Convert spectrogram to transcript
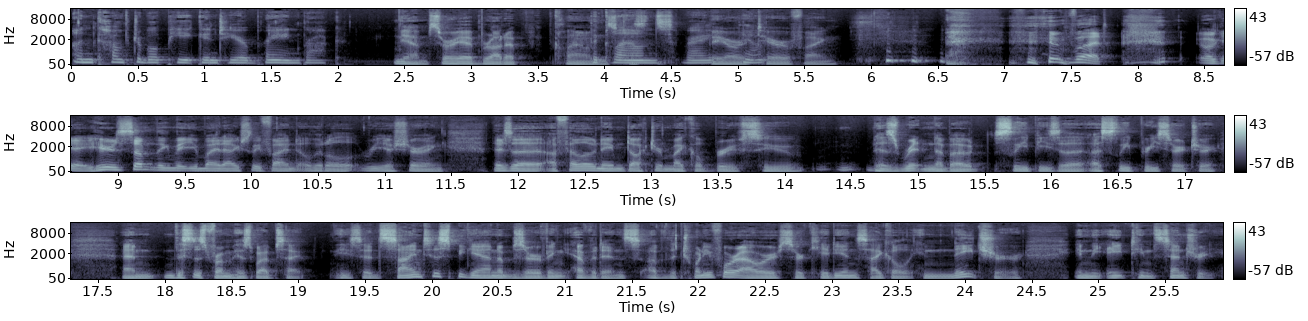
uncomfortable peek into your brain, Brock. Yeah, I'm sorry I brought up clowns. The clowns, right? They are yeah. terrifying. but okay, here's something that you might actually find a little reassuring. There's a, a fellow named Dr. Michael Breus who has written about sleep. He's a, a sleep researcher, and this is from his website. He said scientists began observing evidence of the 24 hour circadian cycle in nature in the 18th century,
